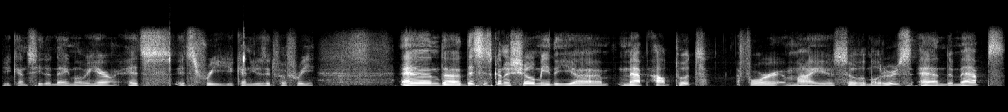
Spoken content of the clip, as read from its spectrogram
You can see the name over here. It's, it's free. You can use it for free. And uh, this is going to show me the uh, map output for my servo motors and the maps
